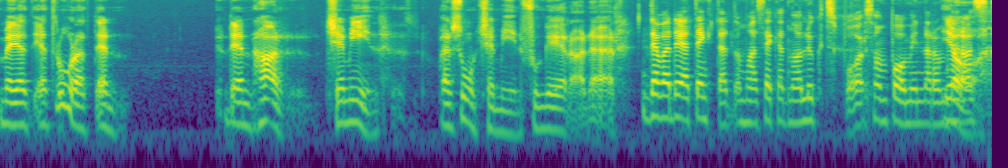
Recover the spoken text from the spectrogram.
Men jag, jag tror att den, den har kemin, personkemin fungerar där. Det var det jag tänkte, att de har säkert några luktspår som påminner om Ja. deras...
